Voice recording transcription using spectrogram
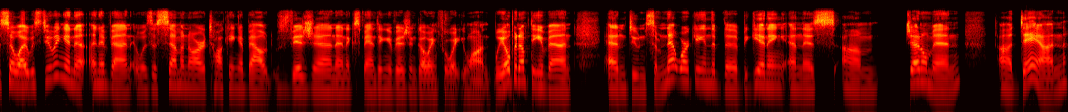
so I was doing an, an event. It was a seminar talking about vision and expanding your vision, going for what you want. We open up the event and doing some networking in the, the beginning, and this um, gentleman, uh, Dan,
